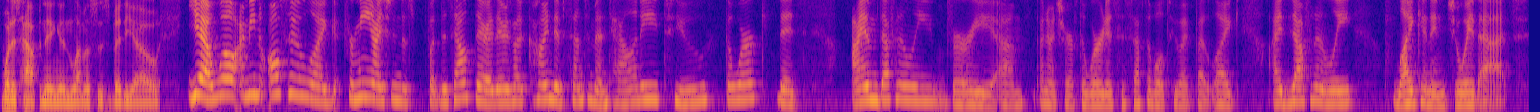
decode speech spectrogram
what is happening in Lemos's video. Yeah, well, I mean, also like for me, I shouldn't just put this out there. There's a kind of sentimentality to the work that I am definitely very. Um, I'm not sure if the word is susceptible to it, but like I definitely like and enjoy that,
